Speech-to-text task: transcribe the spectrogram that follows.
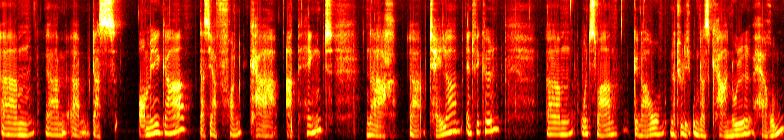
ähm, ähm, ähm das Omega, das ja von K abhängt, nach äh, Taylor entwickeln. Ähm, und zwar genau natürlich um das K0 herum.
